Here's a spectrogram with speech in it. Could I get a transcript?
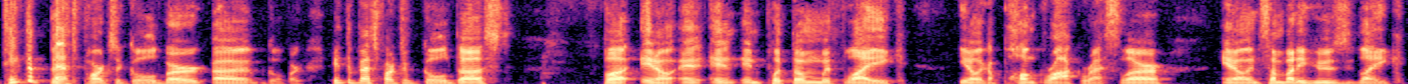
take the best parts of Goldberg, uh, Goldberg, take the best parts of Goldust, but you know, and, and and put them with like, you know, like a punk rock wrestler, you know, and somebody who's like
